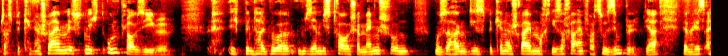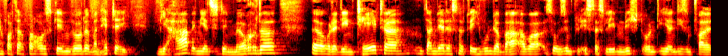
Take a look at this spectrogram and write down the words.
das Bekennerschreiben ist nicht unplausibel. Ich bin halt nur ein sehr misstrauischer Mensch und muss sagen, dieses Bekennerschreiben macht die Sache einfach zu simpel. Ja, wenn man jetzt einfach davon ausgehen würde, man hätte, wir haben jetzt den Mörder äh, oder den Täter, dann wäre das natürlich wunderbar, aber so simpel ist das Leben nicht. Und hier in diesem Fall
